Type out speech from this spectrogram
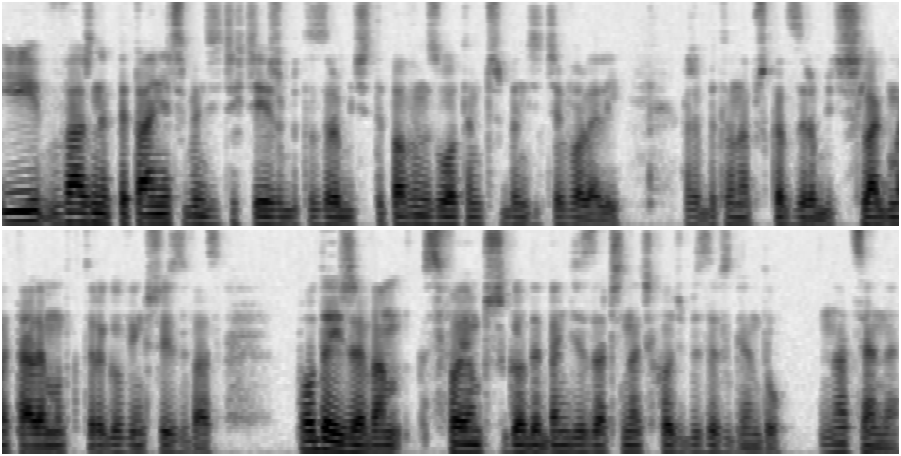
I ważne pytanie, czy będziecie chcieli, żeby to zrobić typowym złotem, czy będziecie woleli, żeby to na przykład zrobić szlag metalem, od którego większość z Was podejrzewam swoją przygodę będzie zaczynać choćby ze względu na cenę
